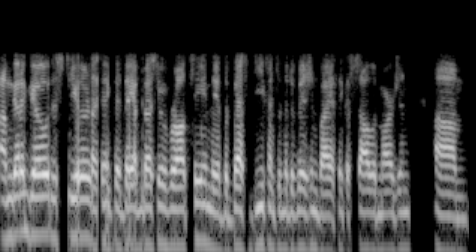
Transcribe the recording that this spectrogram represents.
I'm going to go the Steelers. I think that they have the best overall team. They have the best defense in the division by I think a solid margin. Um,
